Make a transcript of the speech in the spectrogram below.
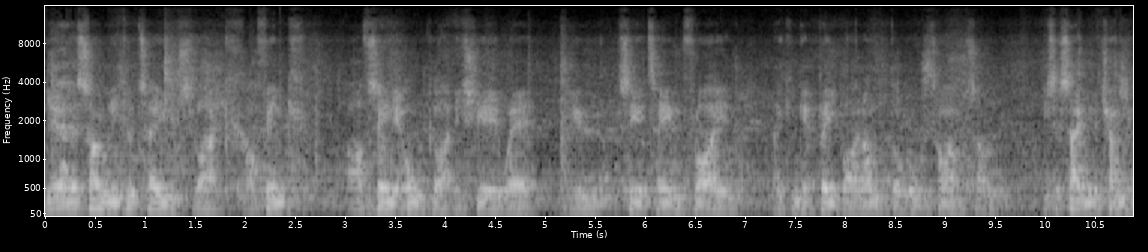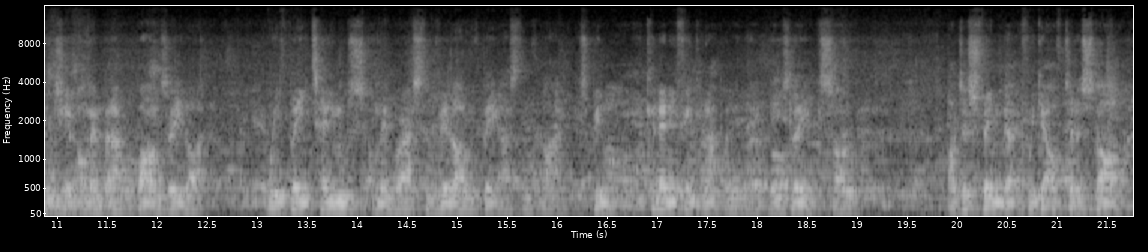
Yeah, there's so many good teams. Like I think I've seen it all like this year where you see a team flying they can get beat by an underdog all the time. So it's the same in the Championship. I remember that with Barnsley. Like we've beat teams. I remember Aston Villa. We've beat Aston. Like it's been. Can anything can happen in the, these leagues. So I just think that if we get off to the start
